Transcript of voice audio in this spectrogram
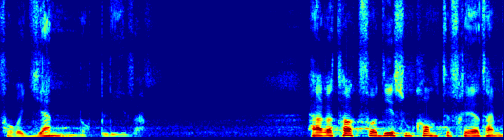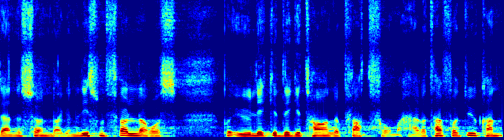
for å gjenopplive. Herre, takk for de som kom til Fredheim denne søndagen, og de som følger oss på ulike digitale plattformer. Herre, takk for at du kan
